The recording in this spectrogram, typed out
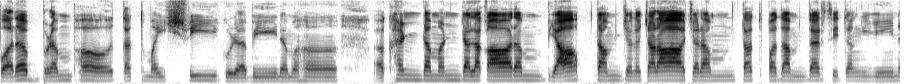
परब्रह्म तत्म श्रीगुरव नम। अखंडमंडलकार व्याप्त जलचराचर तत्पदम दर्शित येन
